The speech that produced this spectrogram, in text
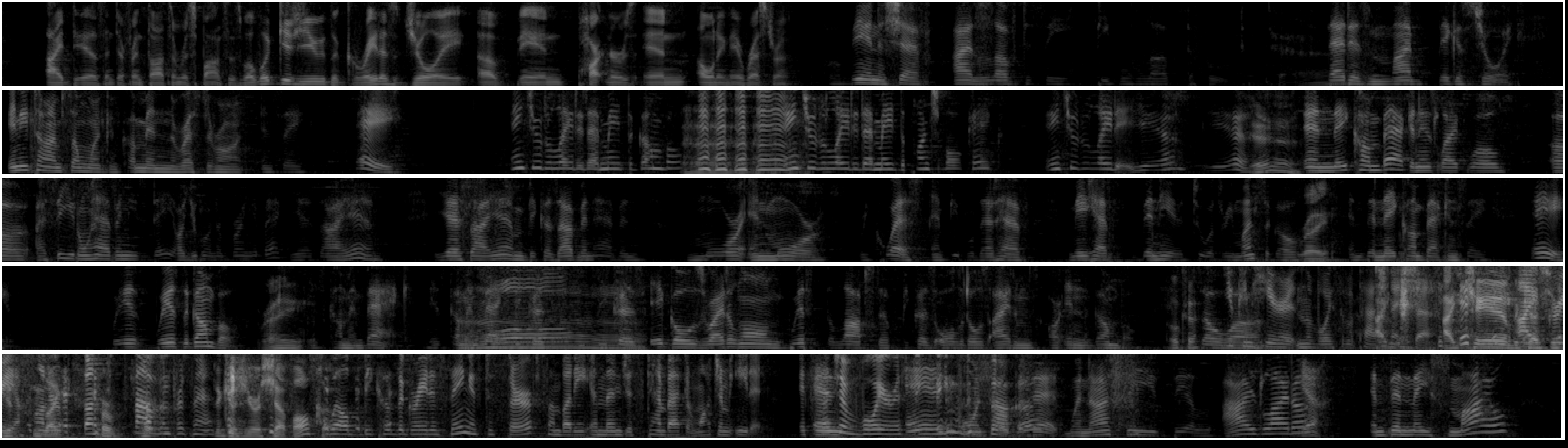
ideas and different thoughts and responses. But what gives you the greatest joy of being partners in owning a restaurant? Well, being a chef, I love to see people love the food. That is my biggest joy. Anytime someone can come in the restaurant and say, "Hey, ain't you the lady that made the gumbo? ain't you the lady that made the punch bowl cakes? Ain't you the lady? Yeah, yeah." Yeah. And they come back and it's like, well, uh, I see you don't have any today. Are you going to bring it back? Yes, I am. Yes, I am because I've been having more and more requests and people that have may have been here two or three months ago. Right. And then they come back and say, hey, where, where's the gumbo? Right. It's coming back. It's coming back because because it goes right along with the lobster because all of those items are in the gumbo. Okay. So you can uh, hear it in the voice of a passionate chef. I can because I agree, she gets, she's hundred, like thun- her- her- thousand percent. because you're a chef also. Well, because the greatest thing is to serve somebody and then just stand back and watch them eat it. It's and- such a voyeuristic thing, And on it's so top good. of that, when I see their eyes light up, Yeah. and then they smile,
